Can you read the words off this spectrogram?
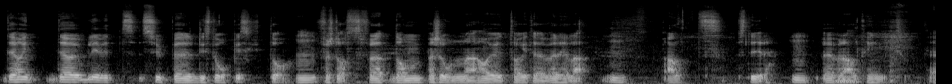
det har, det har ju blivit superdystopiskt då förstås. För att de personerna har ju tagit över hela allt styre. Över allting. Liksom. Eh,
